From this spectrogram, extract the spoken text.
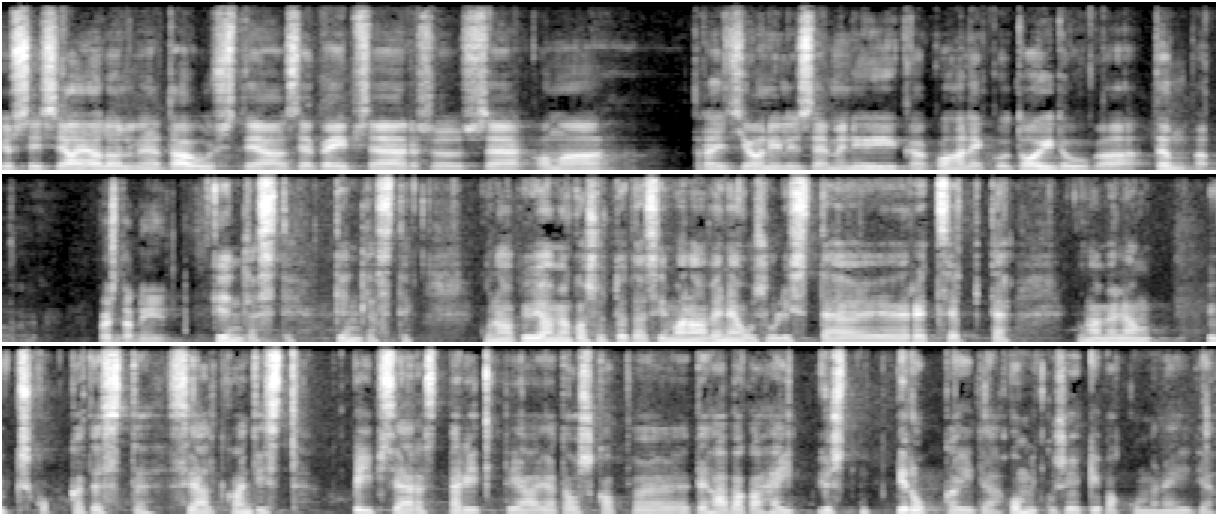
just siis see ajalooline taust ja see Peipsiäärsus oma traditsioonilise menüüga, kohaliku toiduga tõmbab paistab nii? kindlasti, kindlasti. kuna püüame kasutada siin vana veneusuliste retsepte, kuna meil on üks kokkadest sealtkandist Peipsi äärest pärit ja, ja ta oskab äh, teha väga häid just pirukaid ja hommikusööki pakume neid ja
